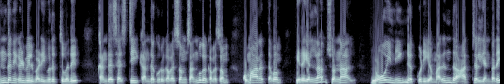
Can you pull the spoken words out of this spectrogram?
இந்த நிகழ்வில் வலியுறுத்துவது கந்த சஷ்டி கந்தகுரு கவசம் சண்முக கவசம் குமாரத்தவம் இதையெல்லாம் சொன்னால் நோய் நீங்கக்கூடிய மருந்து ஆற்றல் என்பதை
